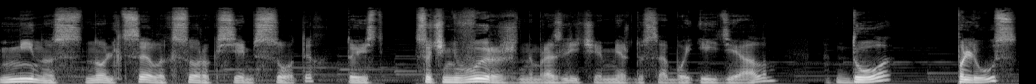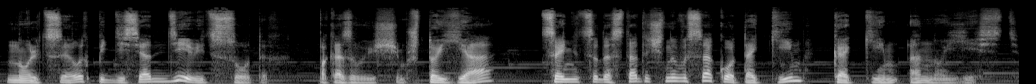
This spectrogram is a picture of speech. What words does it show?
минус 0,47, то есть с очень выраженным различием между собой и идеалом, до плюс 0,59, показывающим, что «я» ценится достаточно высоко таким, каким оно есть.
